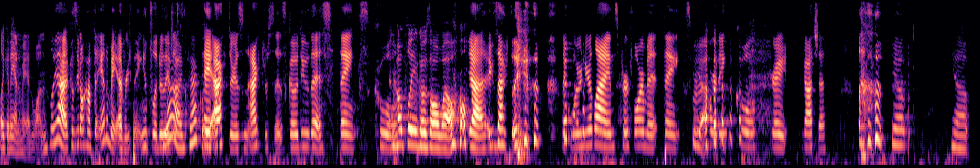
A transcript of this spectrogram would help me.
like an animated one. Well, yeah, because you don't have to animate everything. It's literally yeah, just, exactly. hey, actors and actresses, go do this. Thanks. Cool. and hopefully it goes all well. Yeah, exactly. like learn your lines, perform it. Thanks. We're Yeah. recording. Cool. Great. Gotcha. Yep. Yep.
